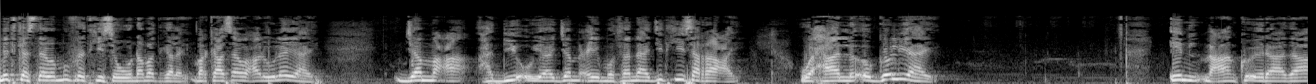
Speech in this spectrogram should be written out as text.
Mid kastaba mufradkiisa wuu nabad galay. Markaasa waxaa lagu leeyahay jamca haddii uu yahay jamcii muhanaha jidkiisa raacay. Waxaa la ogol yahay in maxaan ku iraahdaa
